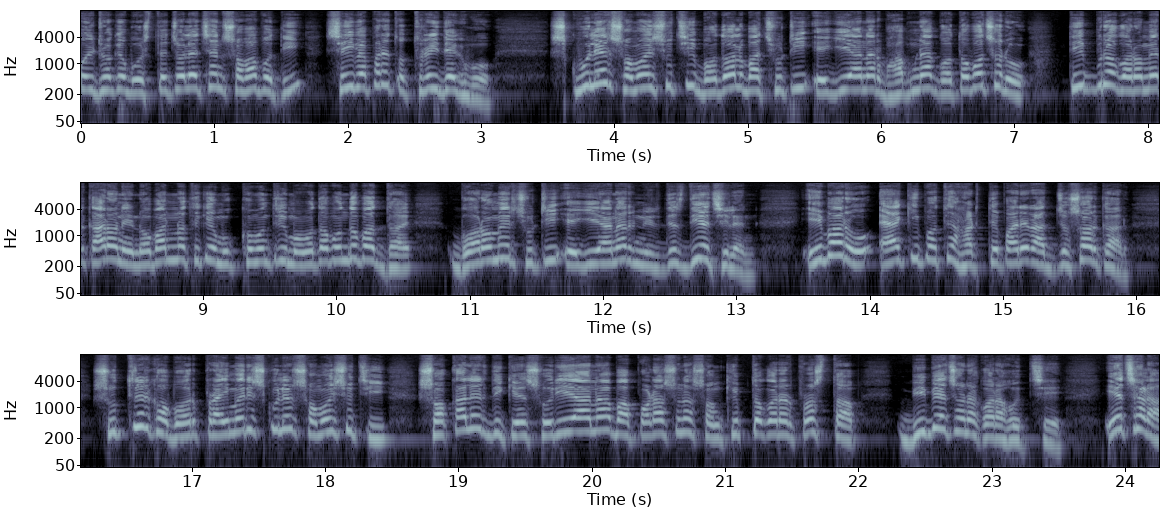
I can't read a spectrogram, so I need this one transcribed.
বৈঠকে বসতে চলেছেন সভাপতি, সেই ব্যাপারে তথ্যটাই দেখব। স্কুলের সময়সূচি বদল বা ছুটি এগিয়ে আনার ভাবনা গত বছরও তীব্র গরমের কারণে নবান্ন থেকে মুখ্যমন্ত্রী মমতা বন্দ্যোপাধ্যায় গরমের ছুটি এগিয়ে আনার নির্দেশ দিয়েছিলেন। এবারও একই পথে হাঁটতে পারে রাজ্য সরকার। সূত্রের খবর, প্রাইমারি স্কুলের সময়সূচি সকালের দিকে সরিয়ে আনা বা পড়াশোনা সংক্ষিপ্ত করার প্রস্তাব বিবেচনা করা হচ্ছে। এছাড়া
